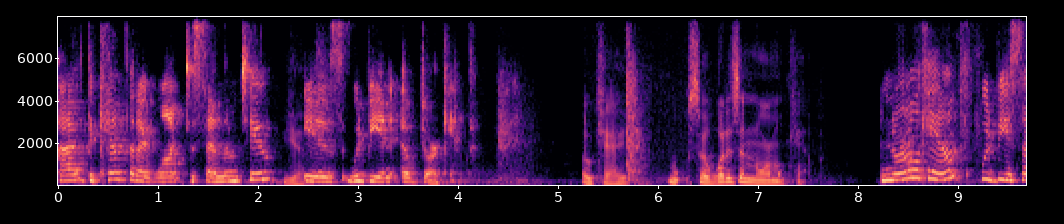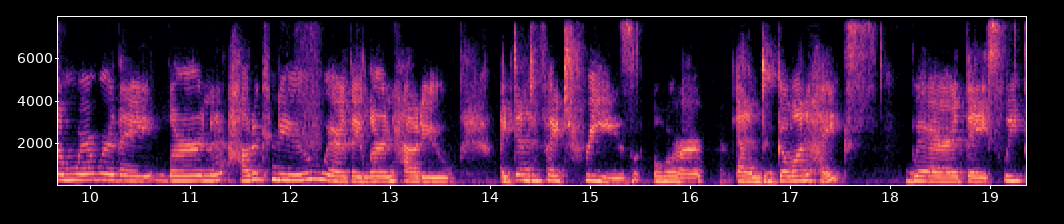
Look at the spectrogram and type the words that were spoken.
Uh, the camp that I want to send them to yes. is would be an outdoor camp. Okay, so what is a normal camp? Normal camp would be somewhere where they learn how to canoe, where they learn how to identify trees or and go on hikes, where they sleep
